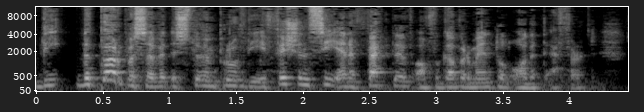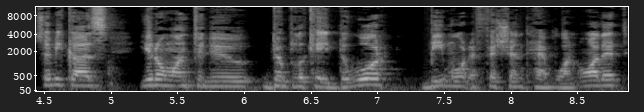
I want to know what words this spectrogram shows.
the, the purpose of it is to improve the efficiency and effective of a governmental audit effort. So because you don't want to do duplicate the work, be more efficient, have one audit.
